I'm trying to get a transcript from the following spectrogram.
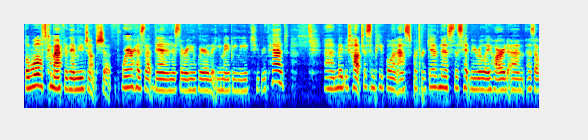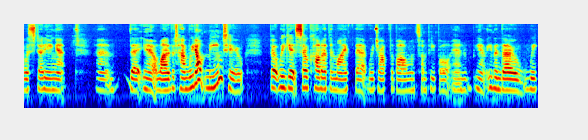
the wolves come after them, you jump ship. Where has that been? And is there anywhere that you maybe need to repent? Uh, maybe talk to some people and ask for forgiveness. This hit me really hard um, as I was studying it. Um, that, you know, a lot of the time we don't mean to, but we get so caught up in life that we drop the ball on some people. And, you know, even though we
